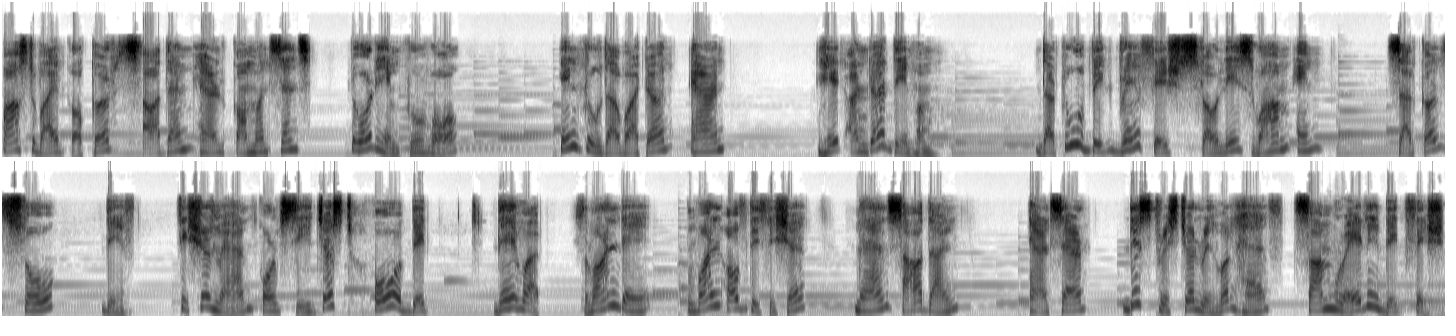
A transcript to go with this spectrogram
passed by Crocker, saw them and common sense told him to go into the water and hid under the bum. The two big brave fish slowly swam in circles so the fisherman could see just how big they were. One day, one of the fishermen saw them and said, This crystal river has some really big fish.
